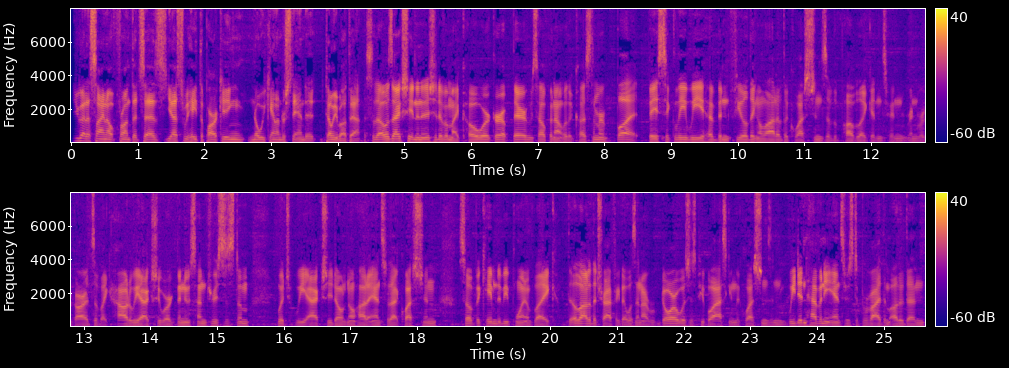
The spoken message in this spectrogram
You got a sign out front that says, "Yes, we hate the parking. No, we can't understand it." Tell me about that. So that was actually an initiative of my coworker up there who's helping out with a customer. But basically, we have been fielding a lot of the questions of the public in, in, in regards of like how do we actually work the new Sentry system which we actually don't know how to answer that question. So it became to be point of like a lot of the traffic that was in our door was just people asking the questions, and we didn't have any answers to provide them other than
